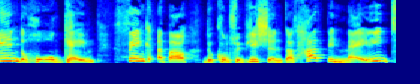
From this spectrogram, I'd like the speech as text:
in the whole game. Think about the contribution that have been made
